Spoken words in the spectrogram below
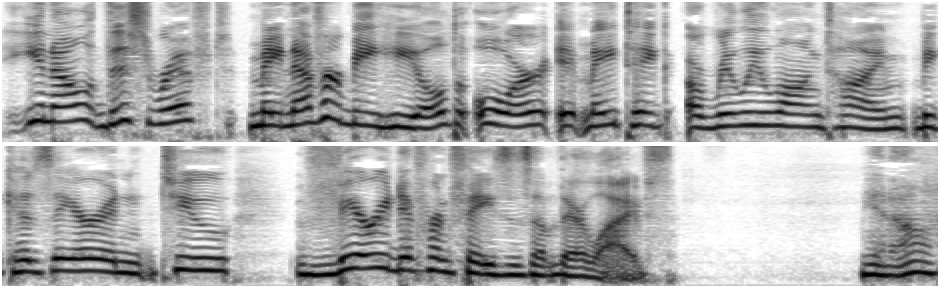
you know, this rift may never be healed, or it may take a really long time because they are in two very different phases of their lives. You know,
